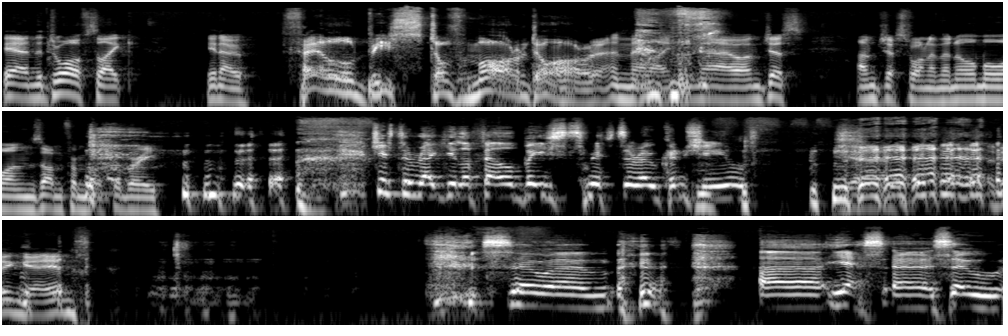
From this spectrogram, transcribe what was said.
yeah, and the dwarf's like, you know, fell beast of Mordor, and they're like, no, I'm just, I'm just one of the normal ones. I'm from Huckleberry. just a regular fell beast, Mister Oakenshield. Yeah, I didn't get in. so um, uh, yes, uh, so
